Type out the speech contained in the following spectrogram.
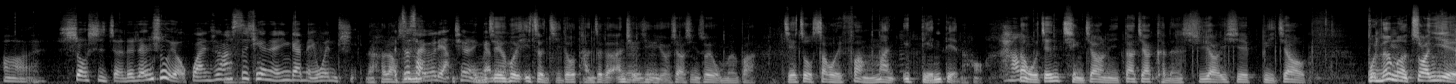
啊，受试者的人数有关，所以他四千人应该没问题。那何老师至少有两千人。我们今天会一整集都谈这个安全性、有效性，所以我们把节奏稍微放慢一点点哈。好，那我今天请教你，大家可能需要一些比较不那么专业，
